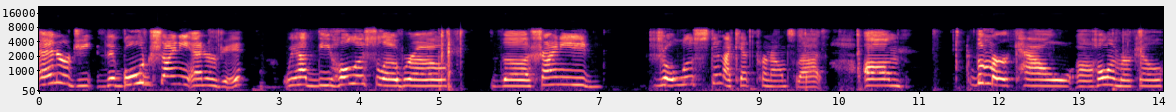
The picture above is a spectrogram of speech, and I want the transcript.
energy, the gold shiny energy. We had the holo Slowbro, the shiny Jolston. I can't pronounce that. Um, the Murkrow, uh, holo Murkrow.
